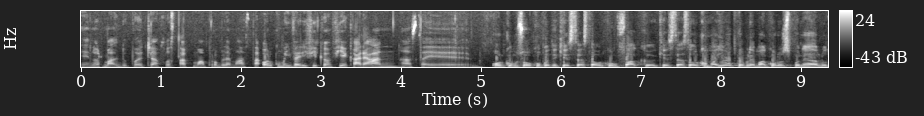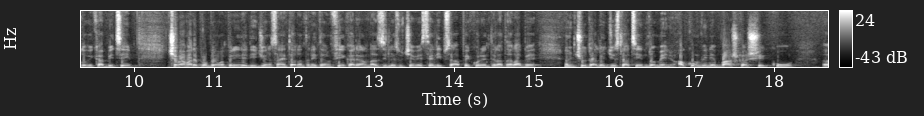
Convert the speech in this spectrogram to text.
E normal după ce a fost acum problema asta. Oricum îi verifică în fiecare an, asta e... Oricum se ocupă de chestia asta, oricum fac uh, chestia asta. Oricum e o problemă acolo, spunea Ludovic Abiței, cea mai mare problemă pe linie de igienă sanitară întâlnită în fiecare an la zilele Suceve este lipsa apei curente la Tarabe, în ciuda legislației în domeniu. Acum vine Bașca și cu uh,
